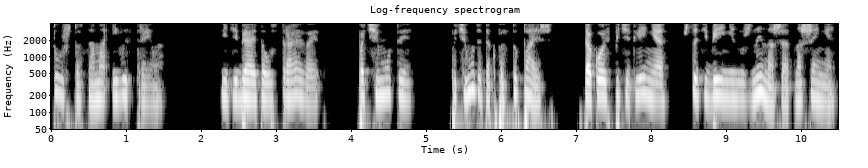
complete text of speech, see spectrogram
ту, что сама и выстроила. И тебя это устраивает? Почему ты... Почему ты так поступаешь? Такое впечатление, что тебе и не нужны наши отношения.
